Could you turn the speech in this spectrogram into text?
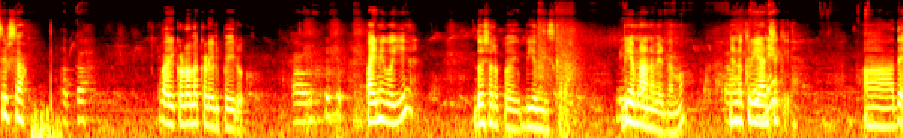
శీర్ష అక్క. వాళ్ళు ఇక్కడ వాళ్ళు అక్కడ వెళ్ళిపోయారు. పైన పోయి దోశల బియ్యం తీసుకురా. బియ్యం నానబెడదాము. నేను క్రియాన్స్కి అదే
